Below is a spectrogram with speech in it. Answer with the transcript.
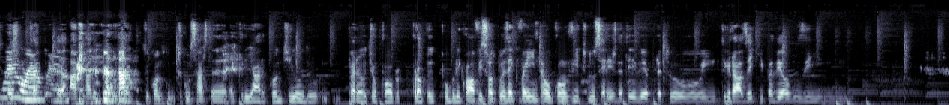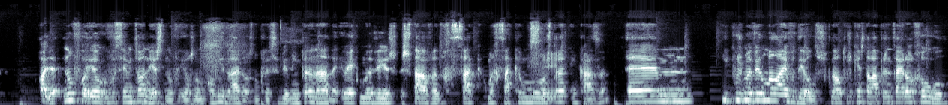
Mas, pronto, ué. há bocado perguntei, tu, quando tu começaste a, a criar conteúdo para o teu pobre- próprio público-alvo e só depois é que veio então o convite do Séries da TV para tu integrares a equipa deles e... Olha, não foi, eu vou ser muito honesto, não- eles não me convidaram, eles não queriam saber de mim para nada. Eu é que uma vez estava de ressaca, com uma ressaca monstra em casa, hum, e pus-me a ver uma live deles, que na altura quem estava a apresentar era o Raul.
